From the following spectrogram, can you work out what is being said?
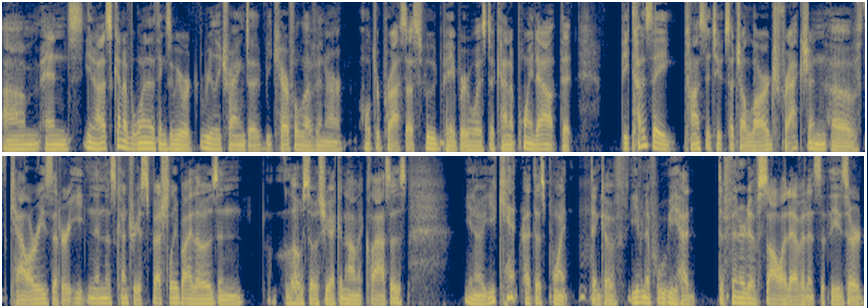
Um, and you know, that's kind of one of the things that we were really trying to be careful of in our ultra processed food paper was to kind of point out that because they constitute such a large fraction of calories that are eaten in this country, especially by those in low socioeconomic classes, you know, you can't at this point think of, even if we had definitive solid evidence that these are,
